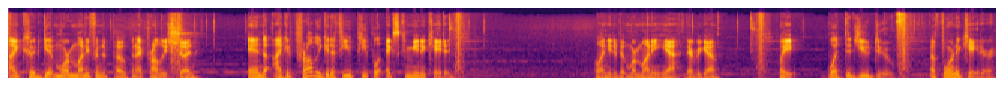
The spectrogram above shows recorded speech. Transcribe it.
I could get more money from the Pope, and I probably should. And I could probably get a few people excommunicated. Oh, I need a bit more money. Yeah, there we go. Wait, what did you do? A fornicator?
